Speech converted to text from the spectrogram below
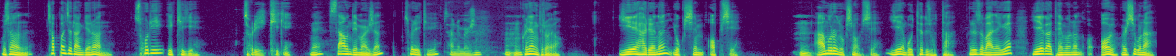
우선 첫 번째 단계는 소리 익히기, 소리 익히기. 네, 사운드 이머전, 소리 익히기. Immersion. 음흠. 그냥 들어요. 이해하려는 욕심 없이 음. 아무런 욕심 없이 이해 못해도 좋다. 그래서 만약에 이해가 되면은 어, 어 얼씨구나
